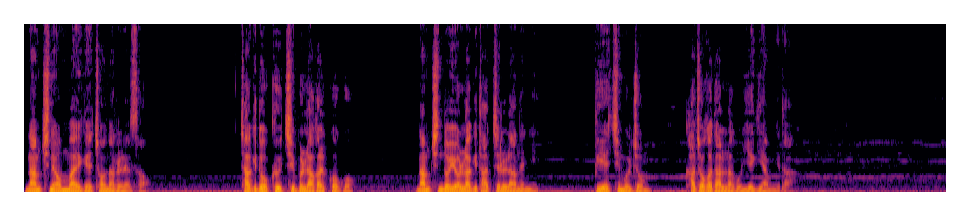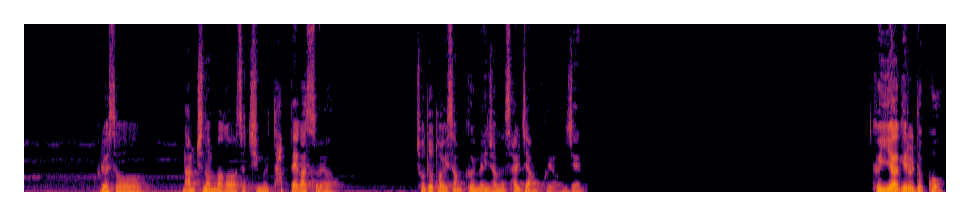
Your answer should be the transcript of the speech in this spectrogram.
남친의 엄마에게 전화를 해서 자기도 그 집을 나갈 거고 남친도 연락이 닿지를 않으니 그의 짐을 좀 가져가 달라고 얘기합니다. 그래서 남친 엄마가 와서 짐을 다 빼갔어요. 저도 더 이상 그 맨션에 살지 않고요, 이젠. 그 이야기를 듣고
